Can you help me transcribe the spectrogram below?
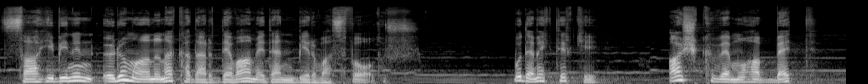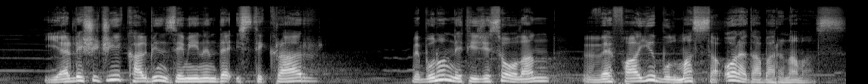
sahibinin ölüm anına kadar devam eden bir vasfı olur. Bu demektir ki, aşk ve muhabbet, yerleşici kalbin zemininde istikrar ve bunun neticesi olan vefayı bulmazsa orada barınamaz.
